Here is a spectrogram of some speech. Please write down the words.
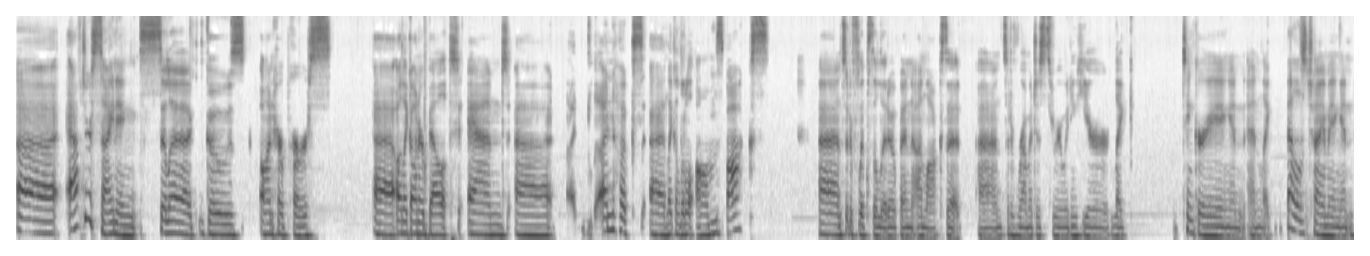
Uh, after signing, Scylla goes on her purse, uh, or like on her belt, and uh, unhooks uh, like a little alms box, uh, and sort of flips the lid open, unlocks it, and sort of rummages through, and you hear like tinkering and and like bells chiming, and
